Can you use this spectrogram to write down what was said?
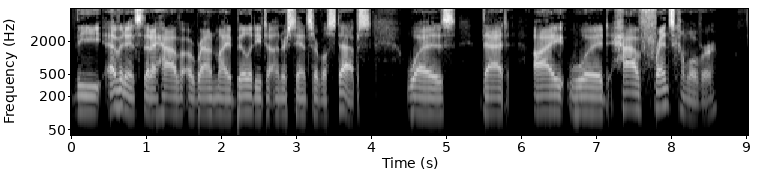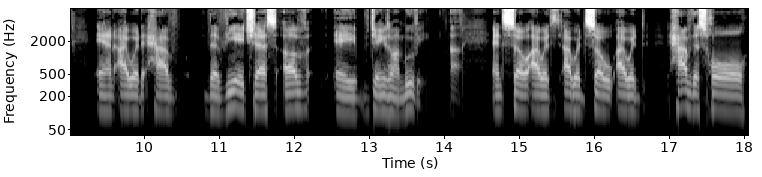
the evidence that I have around my ability to understand several steps was that I would have friends come over and I would have the VHS of a James Bond movie. Ah. And so I would I would so I would have this whole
